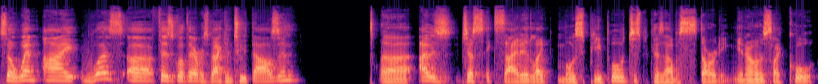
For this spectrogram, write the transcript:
So when I was a physical therapist back in 2000, uh, I was just excited, like most people, just because I was starting. You know, it's like cool.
